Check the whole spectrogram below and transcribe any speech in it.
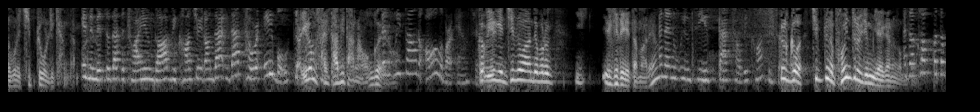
우리 집중을 이렇게 한다. In the midst of that, the triune God, we concentrate on that, and that's how we're able to. 자, 이러면 사실 답이 다 나온 Then 거예요. we found all of our answers. 그럼 여기 집중하는데 바로 이- 이렇게 되겠단 말이에요. And then we see that's how we concentrate. 그리고 그 집중의 포인트를 지금 And 겁니다. so talk about the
